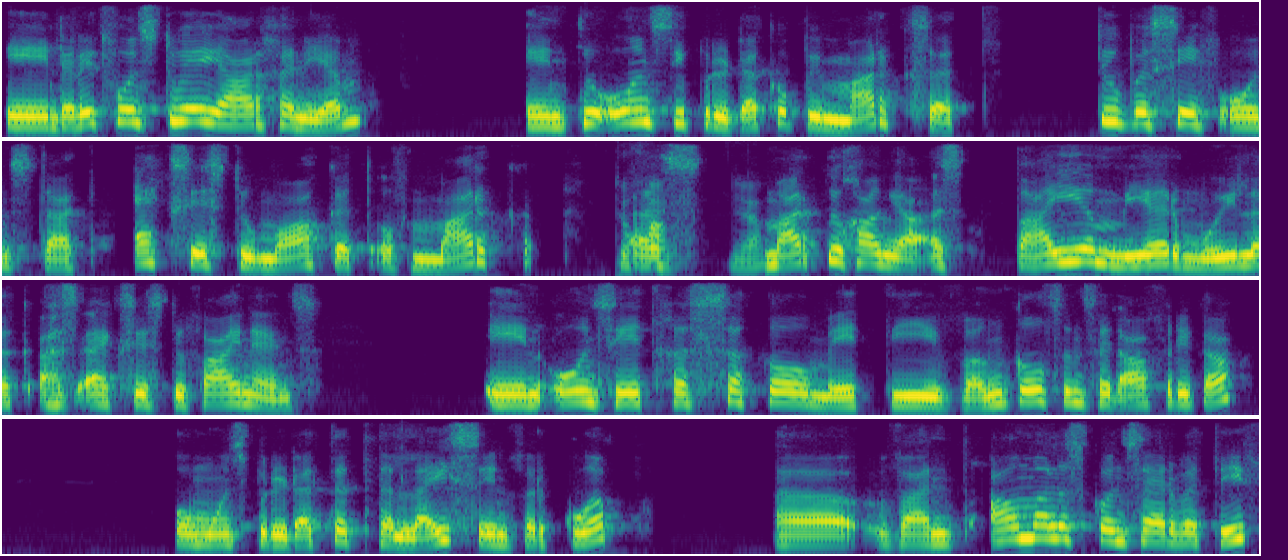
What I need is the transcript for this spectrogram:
En dit het vir ons 2 jaar geneem en toe ons die produk op die mark sit, toe besef ons dat access to market of mark toegang, is, ja. Marktoegang ja, is baie meer moeilik as access to finance. En ons het gesukkel met die winkels in Suid-Afrika om ons produkte te lys en verkoop. Uh want almal is konservatief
